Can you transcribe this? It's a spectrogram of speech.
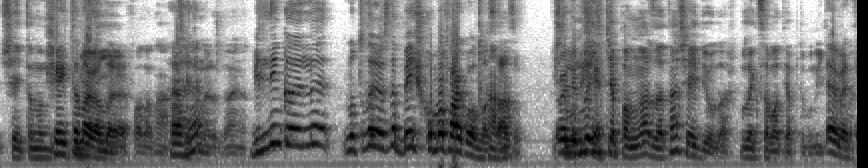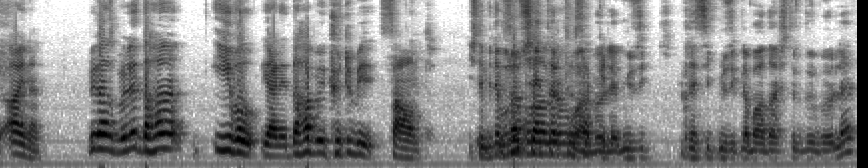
şeytanın Şeytan araları. falan ha. Hı hı. şeytan araları aynen. Bildiğim kadarıyla notalar arasında 5 koma fark olması lazım. İşte Öyle bunu şey. ilk yapanlar zaten şey diyorlar. Black Sabbath yaptı bunu ilk Evet diyorlar. aynen. Biraz böyle daha evil yani daha böyle kötü bir sound. İşte bir de bunun şey tarafı var böyle müzik klasik müzikle bağdaştırdığı böyle.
